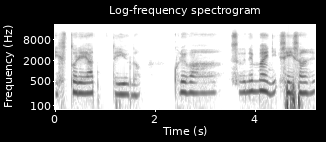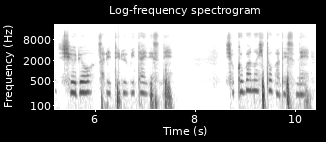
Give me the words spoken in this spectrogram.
エストレアっていうの。これは、数年前に生産終了されてるみたいですね。職場の人がですね、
